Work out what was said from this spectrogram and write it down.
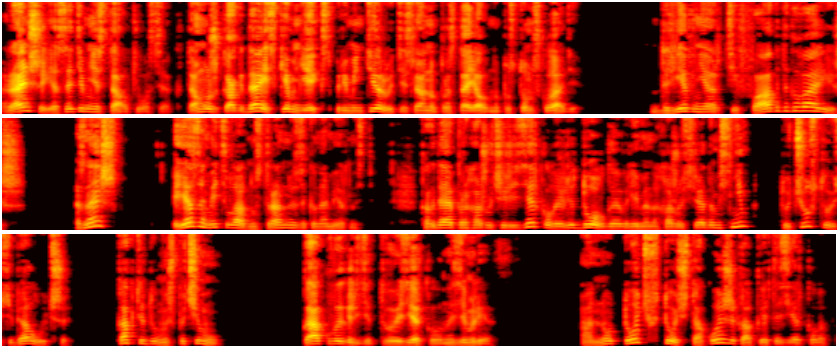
Раньше я с этим не сталкивался. К тому же, когда и с кем мне экспериментировать, если оно простояло на пустом складе? Древний артефакт, говоришь? Знаешь, я заметила одну странную закономерность. Когда я прохожу через зеркало или долгое время нахожусь рядом с ним, то чувствую себя лучше. Как ты думаешь, почему? Как выглядит твое зеркало на земле? Оно точь-в-точь точь такое же, как это зеркало.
